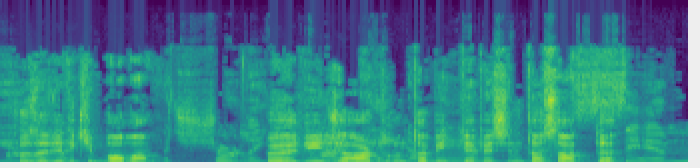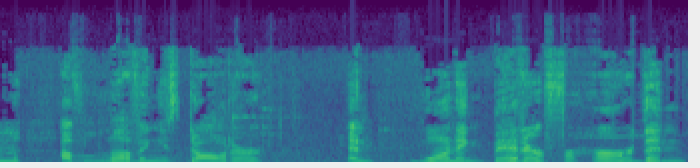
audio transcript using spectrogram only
you, Kız da dedi but- ki babam but surely you öyle deyince Arthur'un tabii tepesini the attı. sin of loving his daughter and wanting better for her than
